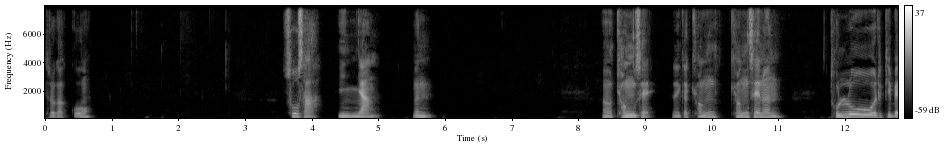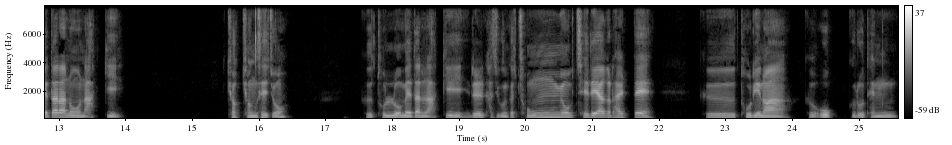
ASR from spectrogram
들어갔고 소사 인 양은 어, 경쇠 그러니까 경, 경쇠는 돌로 이렇게 매달아 놓은 악기 격경쇠죠. 그 돌로 매달은 악기를 가지고 그러니까 종묘 제례악을 할 때 그 돌이나 그 옥으로 된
